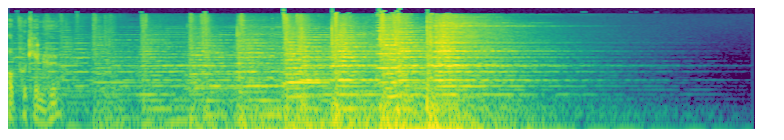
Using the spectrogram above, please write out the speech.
og på genhør.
